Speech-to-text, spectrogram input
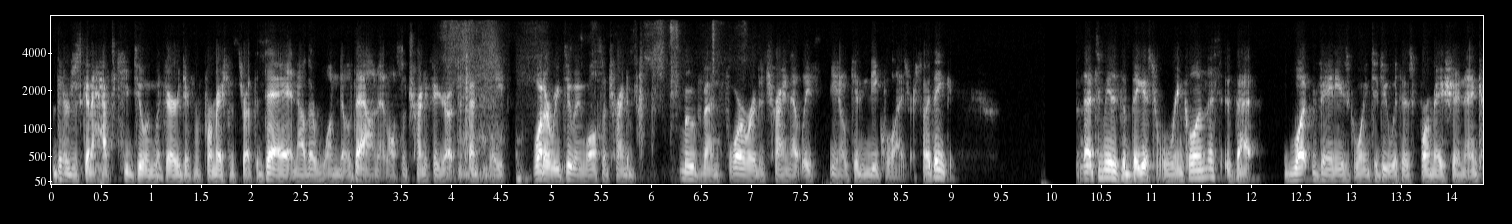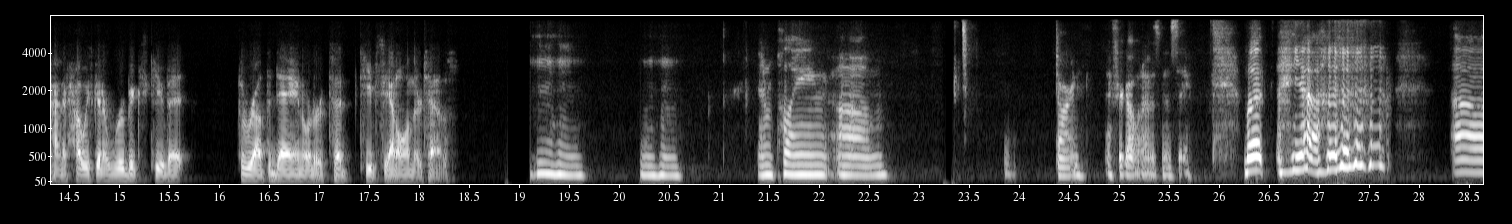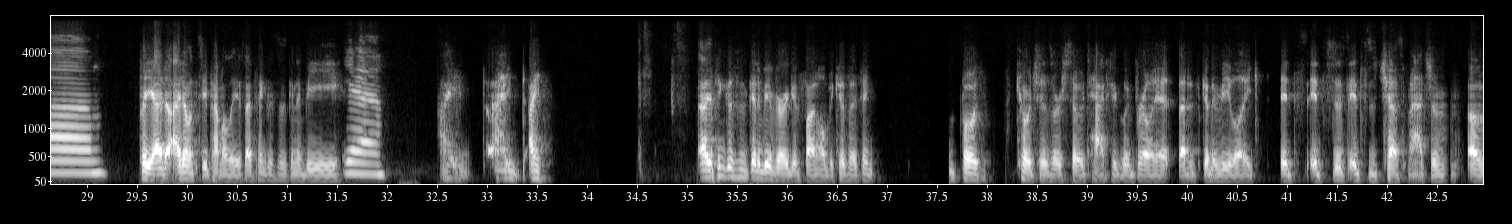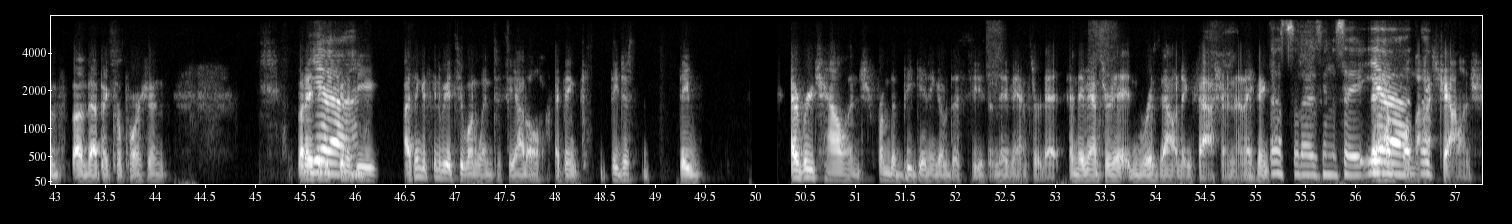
they're just going to have to keep doing with very different formations throughout the day. And now they're 1 0 down and also trying to figure out defensively what are we doing while also trying to move men forward to try and at least, you know, get an equalizer. So I think that to me is the biggest wrinkle in this is that what Vanney's going to do with his formation and kind of how he's going to Rubik's Cube it throughout the day in order to keep Seattle on their toes. Mhm. Mhm. And playing um darn, I forgot what I was going to say. But yeah. um But yeah, I, I don't see penalties. I think this is going to be. yeah. I I I I think this is going to be a very good final because I think both coaches are so tactically brilliant that it's going to be like it's it's just it's a chess match of of, of epic proportions. But I think it's gonna be I think it's gonna be a two one win to Seattle. I think they just they every challenge from the beginning of this season they've answered it and they've answered it in resounding fashion. And I think That's what I was gonna say. they yeah, have the like, last challenge.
